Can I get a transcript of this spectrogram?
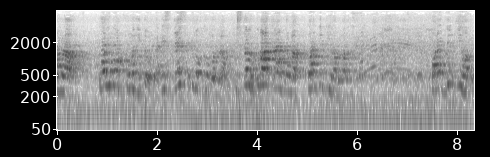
আমরা পরের দিন কি হবে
